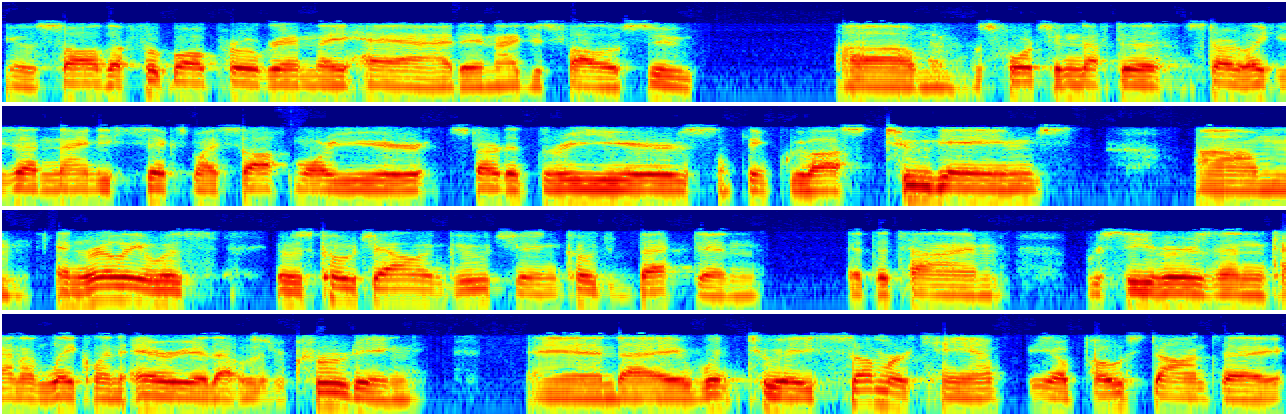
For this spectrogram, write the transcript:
you know, saw the football program they had, and I just followed suit. Um, was fortunate enough to start, like you said, in '96, my sophomore year. Started three years. I think we lost two games Um, and really, it was it was Coach Alan Gooch and Coach Beckton at the time, receivers in kind of Lakeland area that was recruiting. And I went to a summer camp, you know, post Daunte.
